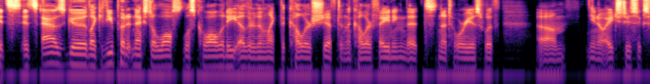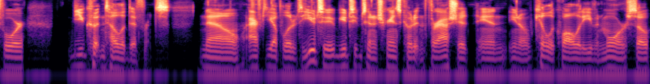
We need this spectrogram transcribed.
it's it's as good like if you put it next to lossless quality other than like the color shift and the color fading that's notorious with um, you know H264 you couldn't tell the difference now after you upload it to YouTube YouTube's going to transcode it and thrash it and you know kill the quality even more so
